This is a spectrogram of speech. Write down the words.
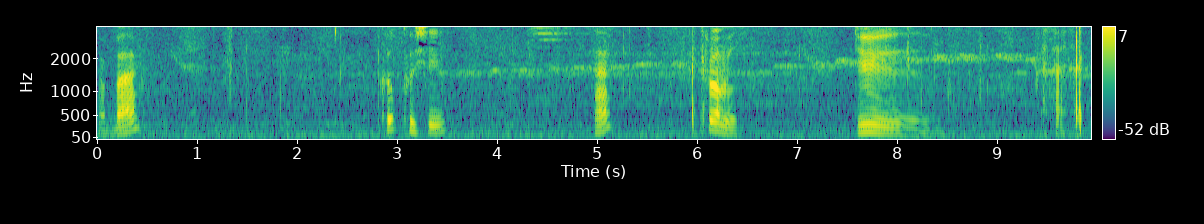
বাবা খুব খুশি হ্যাঁ থ্রো মি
